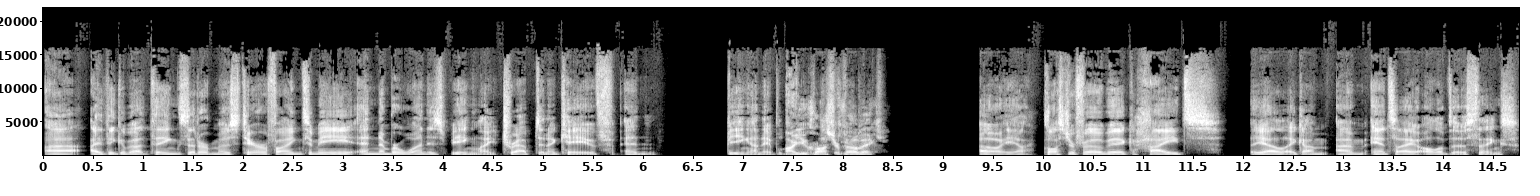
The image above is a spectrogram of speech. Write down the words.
uh, I think about things that are most terrifying to me. And number one is being like trapped in a cave and being unable to. Are you claustrophobic? Oh, yeah. Claustrophobic, heights yeah, like I'm I'm anti all of those things.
